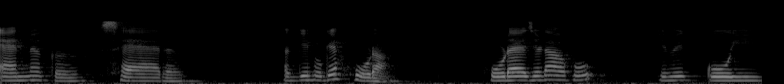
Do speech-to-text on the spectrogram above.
ਐਨਕ, ਸੈਰ, ਅੱਗੇ ਹੋ ਗਿਆ ਹੋੜਾ। ਹੋੜਾ ਹੈ ਜਿਹੜਾ ਉਹ ਜਿਵੇਂ ਕੋਈ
